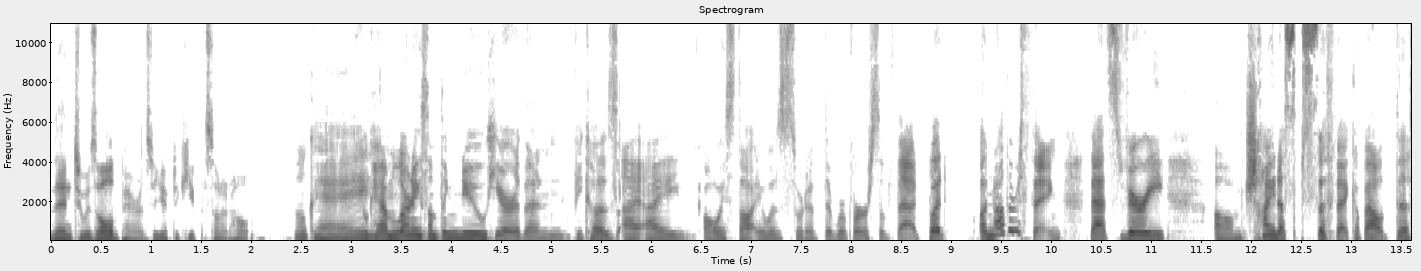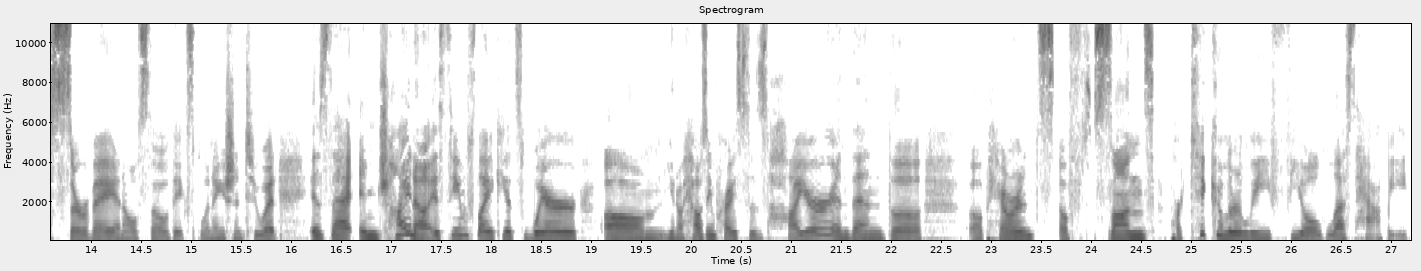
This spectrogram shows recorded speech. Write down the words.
than to his old parents. So you have to keep the son at home. Okay. Okay, I'm learning something new here then because I, I always thought it was sort of the reverse of that. But another thing that's very um, China specific about this survey and also the explanation to it is that in China, it seems like it's where um, you know housing prices higher, and then the uh, parents of sons particularly feel less happy,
